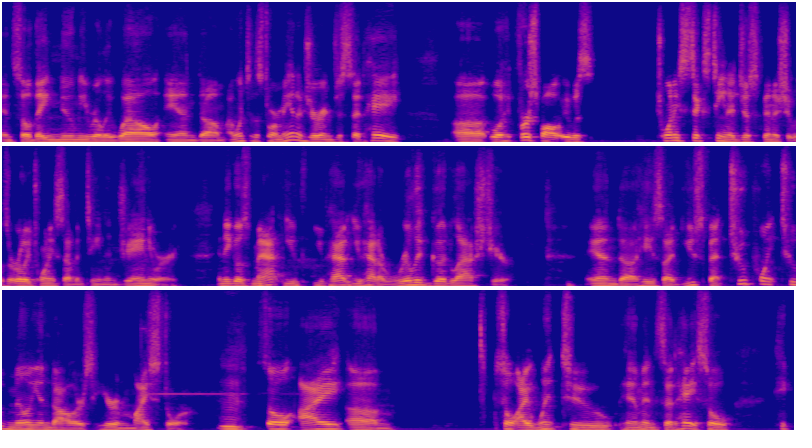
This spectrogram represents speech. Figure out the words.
and so they knew me really well. And um, i went to the store manager and just said hey uh, well first of all it was 2016 had just finished. It was early 2017 in january. And he goes matt you've you've had you had a really good last year. And uh, he said you spent 2.2 million dollars here in my store mm. so i um, so i went to him and said hey so he,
